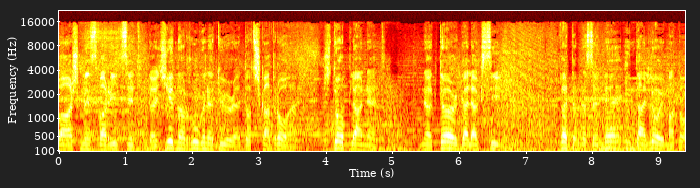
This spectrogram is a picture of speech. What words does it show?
Bashkë me zvarritësit, të gjithë në rrugën e tyre do të shkatërrohen. Çdo planet, në tërë galaksinë, vetëm nëse ne i ndalojmë ato.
